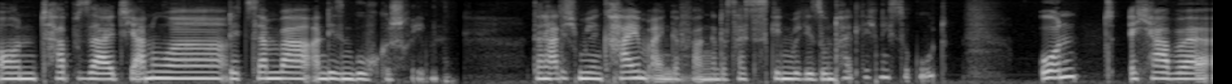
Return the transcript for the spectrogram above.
und habe seit Januar, Dezember an diesem Buch geschrieben. Dann hatte ich mir einen Keim eingefangen. Das heißt, es ging mir gesundheitlich nicht so gut. Und ich habe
